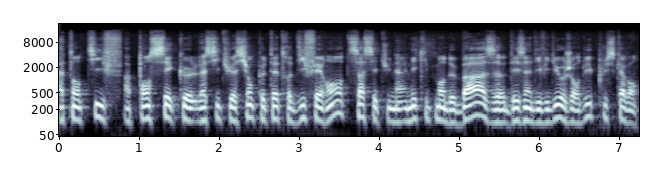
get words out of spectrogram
attentif à penser que la situation peut être différente, ça c'est un équipement de base des individus aujourd'hui plus qu'avant.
